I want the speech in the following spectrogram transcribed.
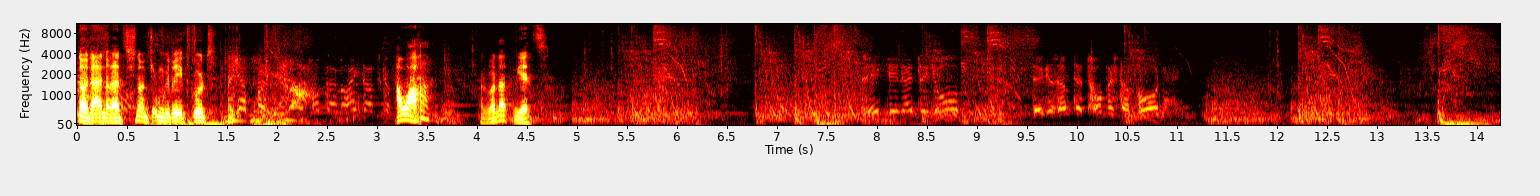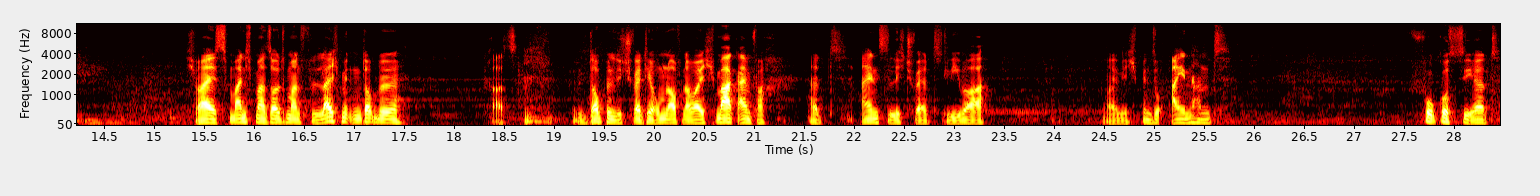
No, der andere hat sich noch nicht umgedreht. Gut. Aua. Was war das jetzt? Weiß, manchmal sollte man vielleicht mit einem Doppel krass ein Doppellichtschwert hier rumlaufen, aber ich mag einfach hat Einzellichtschwert lieber. Weil ich bin so einhand fokussiert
